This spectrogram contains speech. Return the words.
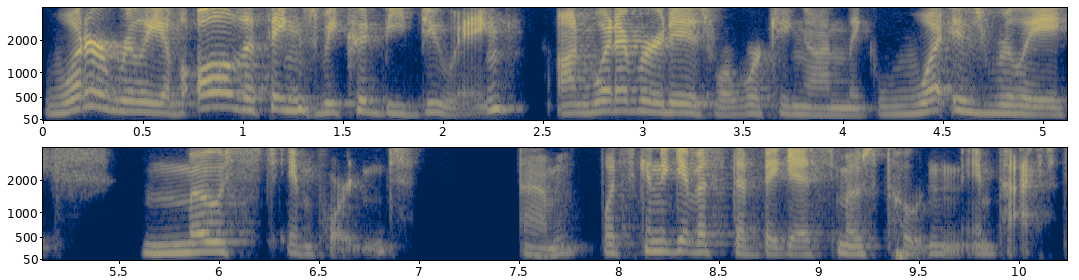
what are really of all the things we could be doing on whatever it is we're working on, like what is really most important? Um, mm-hmm. what's going to give us the biggest, most potent impact?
